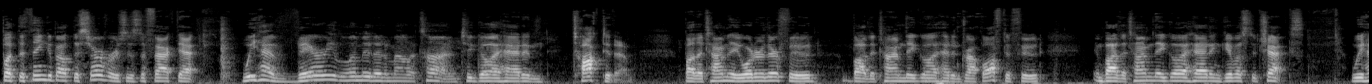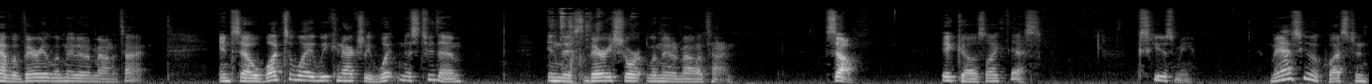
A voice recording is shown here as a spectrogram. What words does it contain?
But the thing about the servers is the fact that we have very limited amount of time to go ahead and talk to them. By the time they order their food, by the time they go ahead and drop off the food, and by the time they go ahead and give us the checks, we have a very limited amount of time. And so, what's a way we can actually witness to them in this very short, limited amount of time? So, it goes like this. Excuse me. May I ask you a question?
